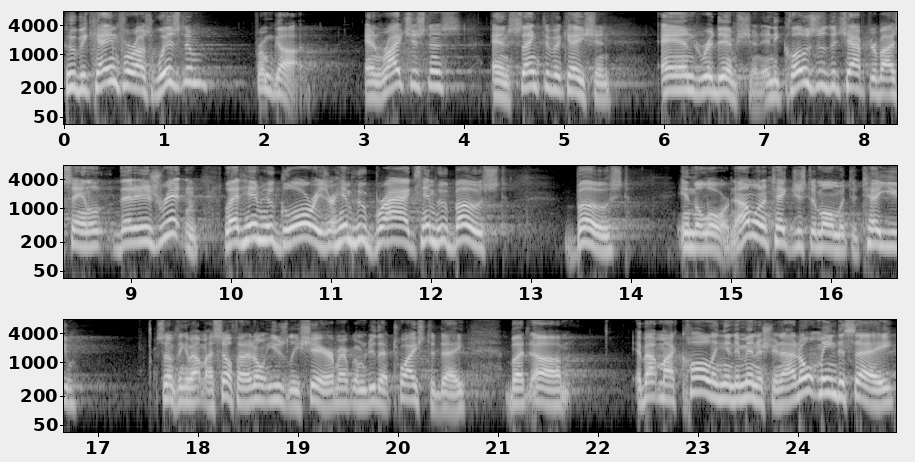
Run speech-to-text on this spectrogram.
who became for us wisdom from God, and righteousness and sanctification and redemption. And he closes the chapter by saying that it is written, let him who glories or him who brags, him who boasts, boast in the Lord. Now I want to take just a moment to tell you something about myself that I don't usually share. I'm going to do that twice today, but um, about my calling into ministry. And I don't mean to say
